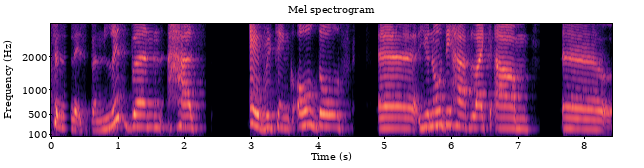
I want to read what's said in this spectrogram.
to Lisbon. Lisbon has everything, all those, uh, you know, they have like um, uh,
